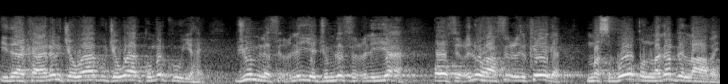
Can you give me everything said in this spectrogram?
idaa kaana aljawaabu jawaabku markuu yahay jumla ficliya jumlo ficliye ah oo ficluhaa ficilkeega masbuuqun laga bilaabay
